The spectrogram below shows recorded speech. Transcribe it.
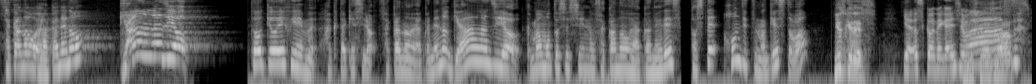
坂上茜のギャンラジオ東京 FM 白竹城坂上茜のギャンラジオ熊本出身の坂上茜です。そして本日のゲストは？ゆうすけです。よろしくお願いします。ます。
